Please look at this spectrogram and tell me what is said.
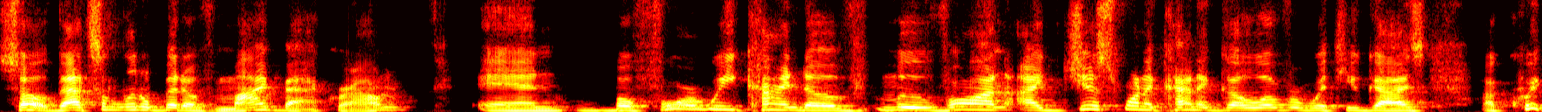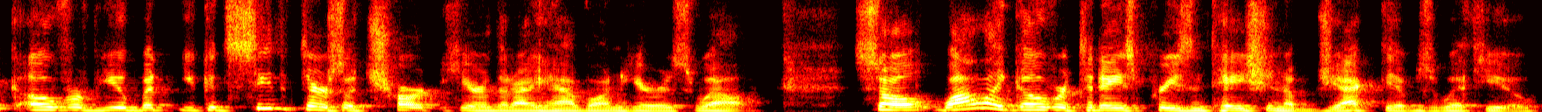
So that's a little bit of my background. And before we kind of move on, I just want to kind of go over with you guys a quick overview, but you can see that there's a chart here that I have on here as well. So while I go over today's presentation objectives with you,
